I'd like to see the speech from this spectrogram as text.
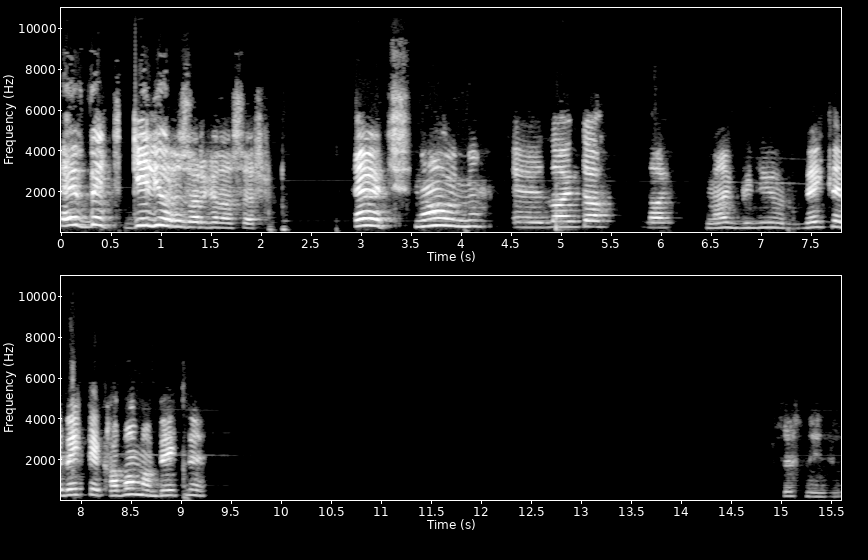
Evet, geliyoruz arkadaşlar. Evet, ne oldu? Ee, live'da. Live. Lan biliyorum. Bekle, bekle, kapama, bekle. Ses neydi?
